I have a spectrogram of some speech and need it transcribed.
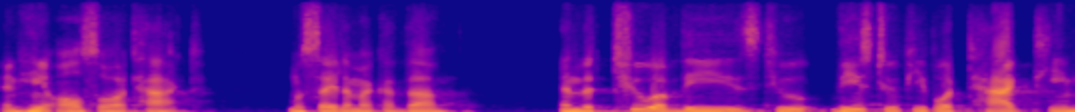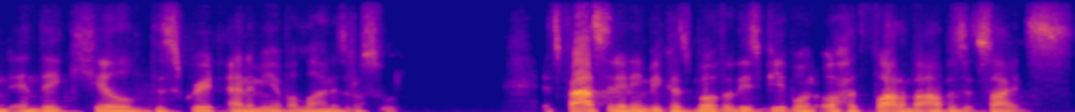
and he also attacked Musaylama Kadhab. And the two of these two, these two people tag teamed and they killed this great enemy of Allah and His Rasul. It's fascinating because both of these people in Uhud fought on the opposite sides.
